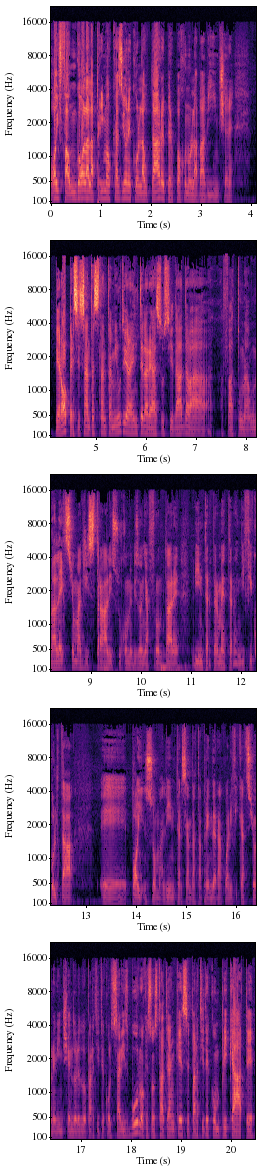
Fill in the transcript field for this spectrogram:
poi fa un gol alla prima occasione con Lautaro e per poco non la va a vincere. Però per 60-70 minuti veramente la Real Sociedad ha, ha fatto una, una lezione magistrale su come bisogna affrontare l'Inter per metterla in difficoltà. E poi, insomma, l'Inter si è andata a prendere la qualificazione vincendo le due partite col Salisburgo, che sono state anch'esse partite complicate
